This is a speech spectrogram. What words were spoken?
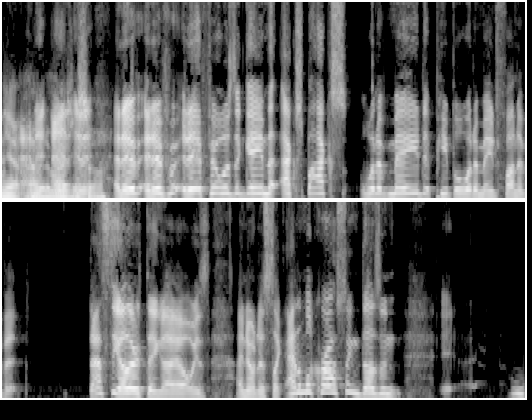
yeah, And, I would it- and, imagine and, so. and if and if and if it was a game that Xbox would have made, people would have made fun of it. That's the other thing I always I notice. Like Animal Crossing doesn't.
